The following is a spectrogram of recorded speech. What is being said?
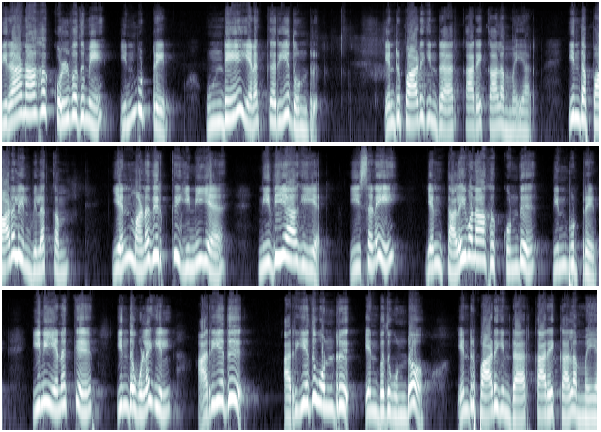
பிரானாகக் கொள்வதுமே இன்புற்றேன். உண்டே எனக்கரியதொன்று. என்று பாடுகின்றார் காரைக்கால் அம்மையார். இந்த பாடலின் விளக்கம் என் மனதிற்கு இனிய நிதியாகிய ஈசனை என் தலைவனாகக் கொண்டு இன்புற்றேன். இனி எனக்கு இந்த உலகில் அரியது அரியது ஒன்று என்பது உண்டோ? என்று பாடுகின்றார் காரைக்கால் அம்மையார்.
